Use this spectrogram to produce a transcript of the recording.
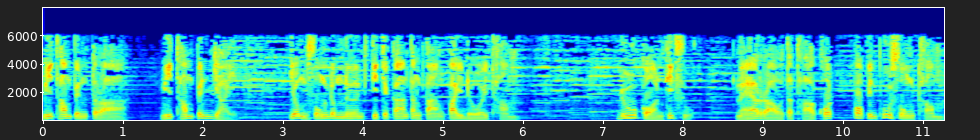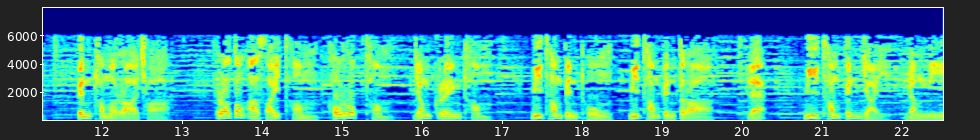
มีธรรมเป็นตรา มีธรรมเป็นใหญ่ ย่อมทรงดำเนินกิจการต่างๆ ไปโดยธรรม ดูก่อนภิกษุ แม้เราตถาคตก็เป็นผู้ทรงธรรม เป็นธรรมราชา เราต้องอาศัยธรรมเคารพธรรมยำเกรงธรรม มีธรรมเป็นธง มีธรรมเป็นตรา และมีธรรมเป็นใหญ่ดังนี้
